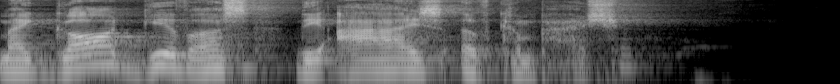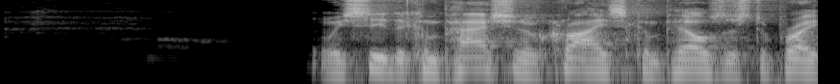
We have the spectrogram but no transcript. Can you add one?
May God give us the eyes of compassion. We see the compassion of Christ compels us to pray.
